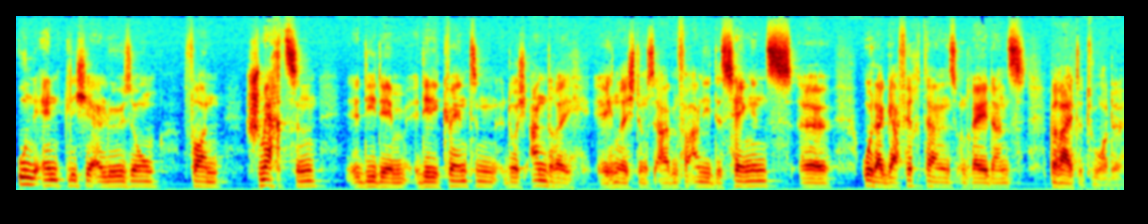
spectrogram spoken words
unendliche Erlösung von Schmerzen, die dem Delinquenten durch andere Hinrichtungsarten, vor allem die des Hängens äh, oder gar Vierteilens und Räderns, bereitet wurde.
